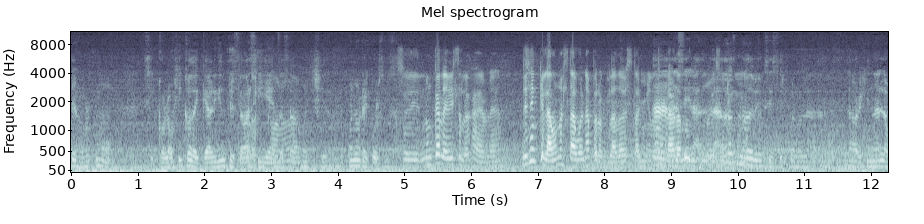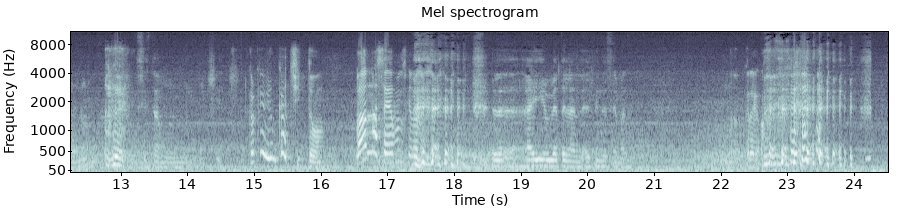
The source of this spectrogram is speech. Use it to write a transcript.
terror como psicológico de que alguien te estaba siguiendo, estaba muy chido. Buenos recursos. Sí, nunca la he visto la hoja de Blair. Dicen que la 1 está buena, pero que la 2 está mierda. Ah, la verdad sí, no, la, no la no debió existir, pero la, la original, la 1, sí está muy, muy, muy chida. Creo que vi un cachito. No, no sé, bueno, es que no vi. Ahí vétela el fin de semana. No creo.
